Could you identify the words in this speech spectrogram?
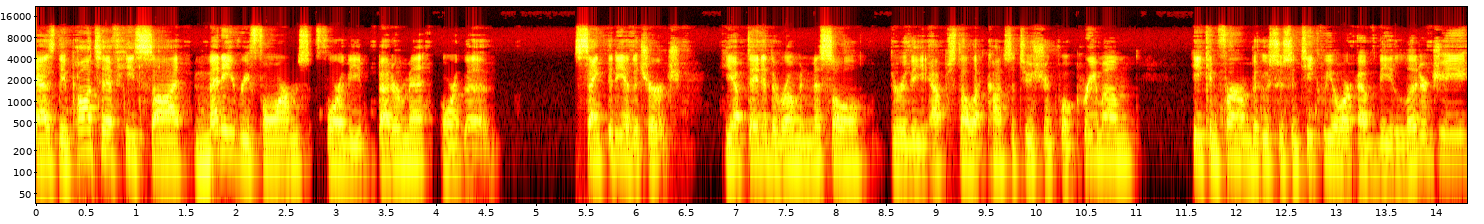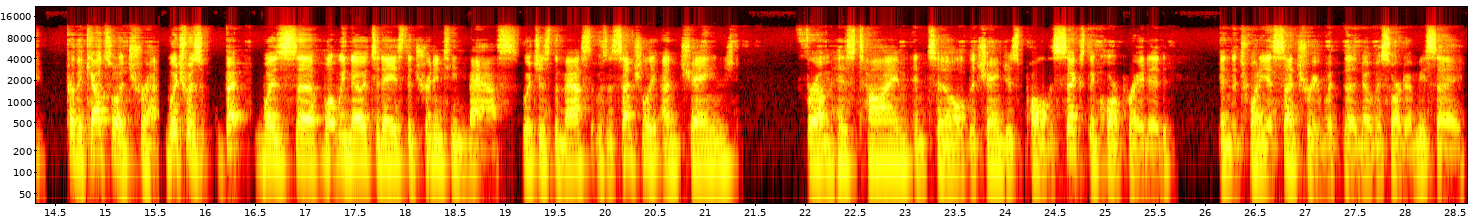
as the pontiff, he sought many reforms for the betterment or the sanctity of the church. He updated the Roman Missal through the Apostolic Constitution Quo Primum. He confirmed the usus antiquior of the liturgy for the Council of Trent, which was but was uh, what we know today as the Tridentine Mass, which is the mass that was essentially unchanged from his time until the changes Paul VI incorporated in the 20th century with the Novus Ordo Missae.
